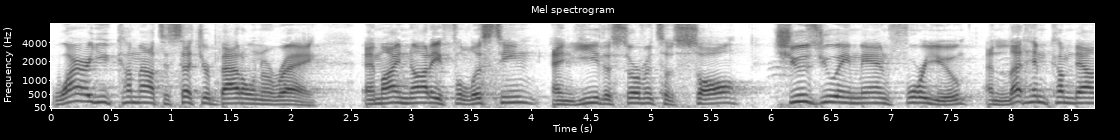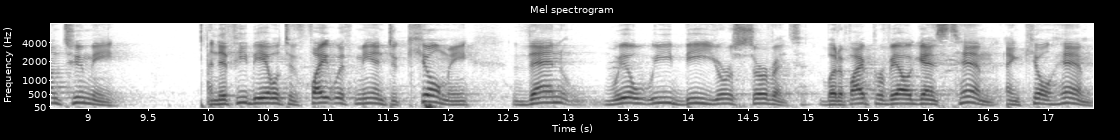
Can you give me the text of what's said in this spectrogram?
Why are you come out to set your battle in array? Am I not a Philistine, and ye the servants of Saul? Choose you a man for you, and let him come down to me. And if he be able to fight with me and to kill me, then will we be your servants. But if I prevail against him and kill him,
